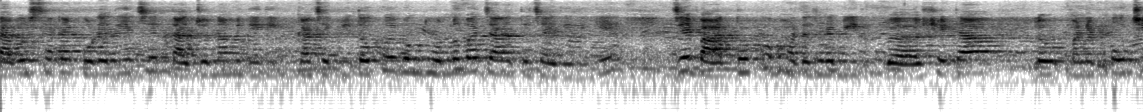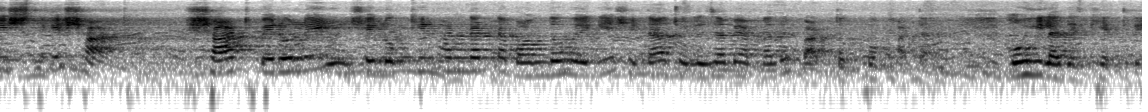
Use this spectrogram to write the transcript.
ব্যবস্থাটা করে দিয়েছেন, তার জন্য আমি দিদির কাছে কৃতজ্ঞ এবং ধন্যবাদ জানাতে চাই দিদিকে যে বার্ধক্য ভাতা যেটা সেটা মানে পঁচিশ থেকে ষাট। ষাট পেরোলেই সেই লক্ষ্মীর ভাণ্ডারটা বন্ধ হয়ে গিয়ে সেটা চলে যাবে আপনাদের বার্ধক্য ভাতা মহিলাদের ক্ষেত্রে।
